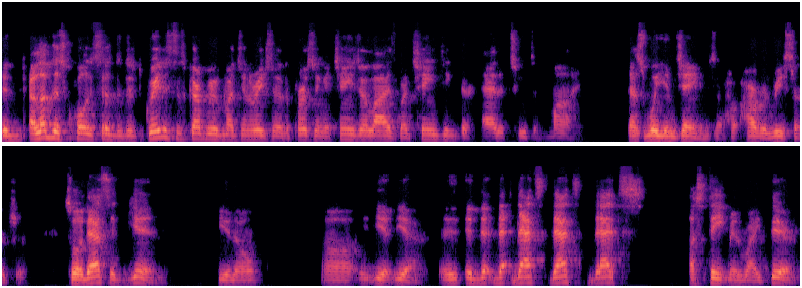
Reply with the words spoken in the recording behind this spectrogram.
The, I love this quote. It says that the greatest discovery of my generation is that a person can change their lives by changing their attitudes of mind. That's William James, a Harvard researcher. So that's again, you know, uh, yeah, yeah. It, it, that, that's that's that's a statement right there.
